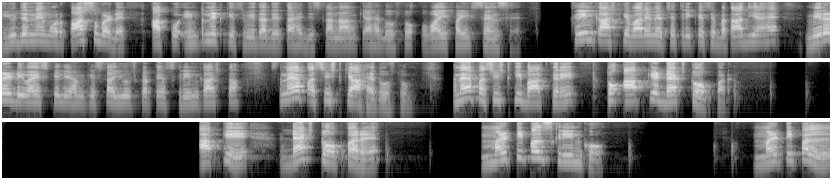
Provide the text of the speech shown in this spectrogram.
यूज़र नेम और पासवर्ड आपको इंटरनेट की सुविधा देता है, जिसका नाम क्या है दोस्तों? वाईफाई सेंस है। स्क्रीन कास्ट के बारे में अच्छे तरीके से बता दिया है। मिरर डिवाइस के लिए हम किसका यूज़ करते हैं? स्क्रीन कास्ट का। स्नैप असिस्ट क्या है दोस्तों? स्नैप असिस्ट की बात करें तो आपके डेस्कटॉप पर, आपके डेस्कटॉप पर मल्टीपल स्क्रीन को मल्टीपल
